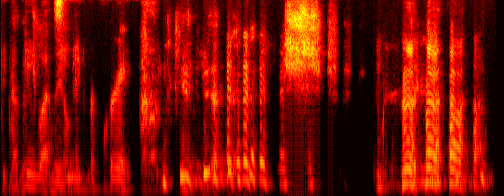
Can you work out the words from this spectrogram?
Because Do it's let some really in for free.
